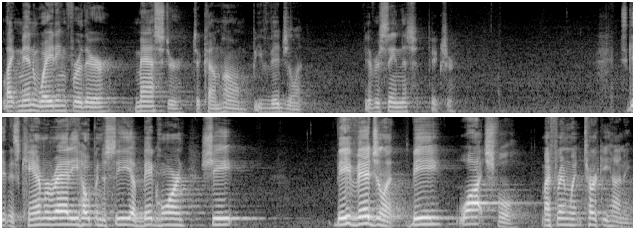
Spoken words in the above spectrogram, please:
like men waiting for their master to come home. Be vigilant. You ever seen this picture? He's getting his camera ready, hoping to see a bighorn sheep. Be vigilant, be watchful. My friend went turkey hunting.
